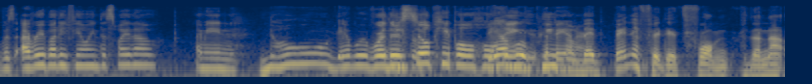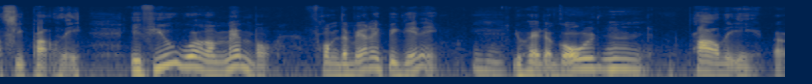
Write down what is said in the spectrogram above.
Was everybody feeling this way though? I mean, No, there were were there still people holding there were the people banner? that benefited from the Nazi Party. If you were a member from the very beginning, Mm-hmm. you had a golden party uh,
